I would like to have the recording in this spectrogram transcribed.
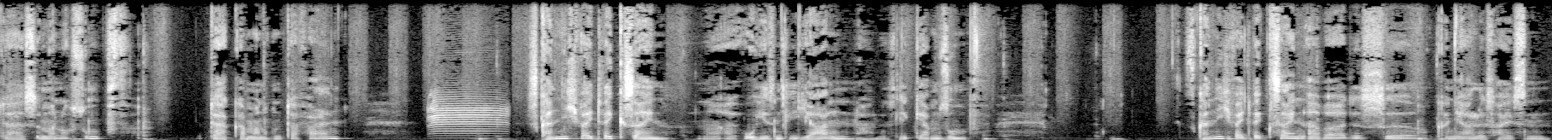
Da ist immer noch Sumpf. Da kann man runterfallen. Es kann nicht weit weg sein. oh, hier sind Lianen. Das liegt ja am Sumpf. Es kann nicht weit weg sein, aber das äh, kann ja alles heißen.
